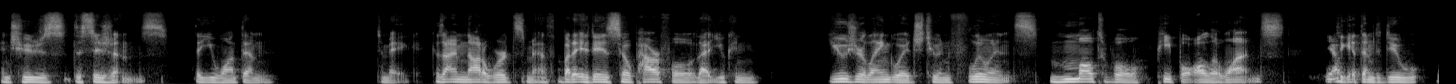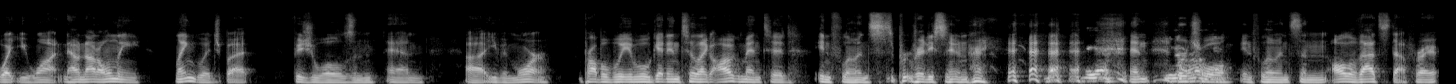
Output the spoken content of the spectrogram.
and choose decisions that you want them to make. Because I'm not a wordsmith, but it is so powerful that you can use your language to influence multiple people all at once yep. to get them to do what you want. Now, not only language, but visuals and and uh, even more. Probably we'll get into like augmented influence pretty soon, right? yeah. and virtual influence and all of that stuff, right?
